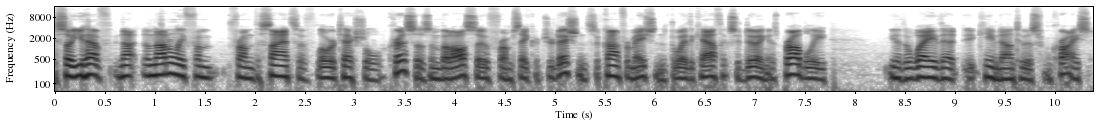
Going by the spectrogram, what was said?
so you have not not only from from the science of lower textual criticism but also from sacred tradition so confirmation that the way the catholics are doing is probably you know the way that it came down to us from christ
